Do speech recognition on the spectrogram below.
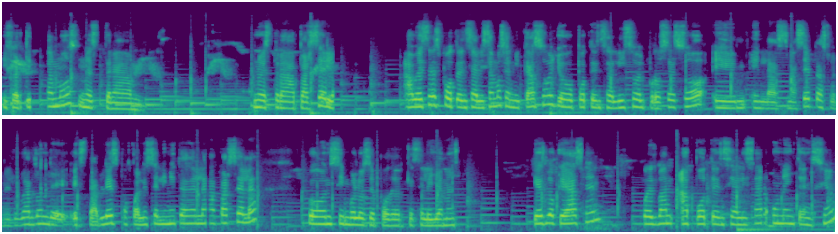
Y fertilizamos nuestra, nuestra parcela. A veces potencializamos, en mi caso, yo potencializo el proceso en, en las macetas o en el lugar donde establezco cuál es el límite de la parcela con símbolos de poder que se le llaman. ¿Qué es lo que hacen? Pues van a potencializar una intención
